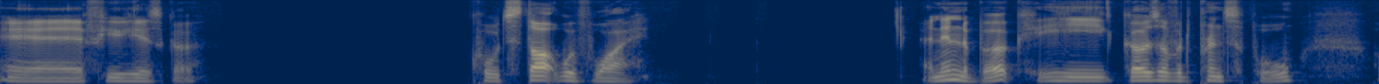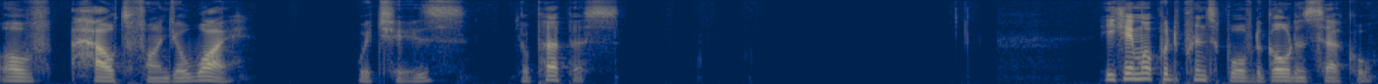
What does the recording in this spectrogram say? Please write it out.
a few years ago called Start with Why. And in the book, he goes over the principle of how to find your why, which is your purpose. He came up with the principle of the golden circle.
